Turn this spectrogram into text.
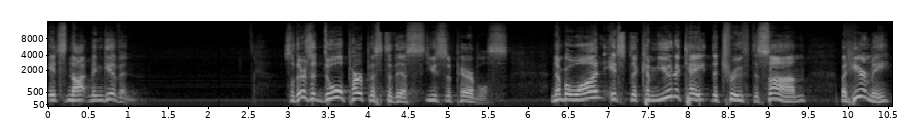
it's not been given. So there's a dual purpose to this use of parables. Number one, it's to communicate the truth to some, but hear me,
